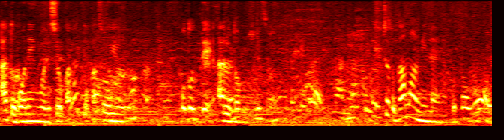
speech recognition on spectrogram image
あと5年後にしようかなとかそういうことってあると思うんですよね。だけどちょっと我慢みたいなことも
